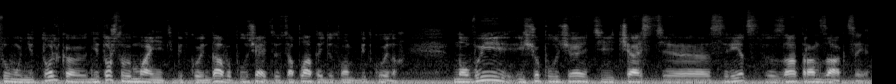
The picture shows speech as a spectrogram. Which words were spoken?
сумму не только, не то, что вы майните биткоин, да, вы получаете, то есть оплата идет вам в биткоинах, но вы еще получаете часть средств за транзакции.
